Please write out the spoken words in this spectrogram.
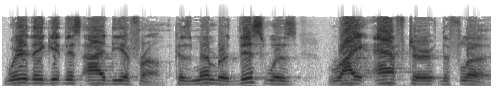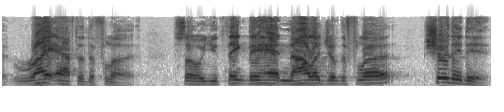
Where they get this idea from? Because remember, this was right after the flood. Right after the flood. So you think they had knowledge of the flood? Sure they did.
